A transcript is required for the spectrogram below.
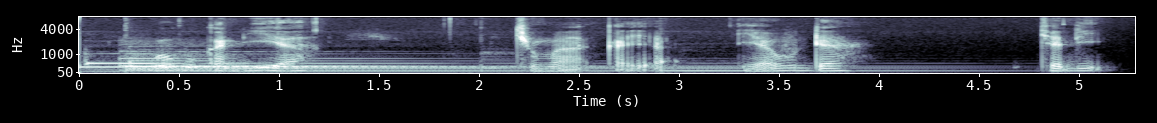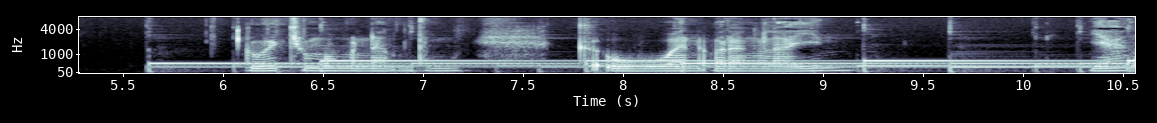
gue bukan dia. Cuma kayak ya udah. Jadi gue cuma menampung keuuan orang lain yang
